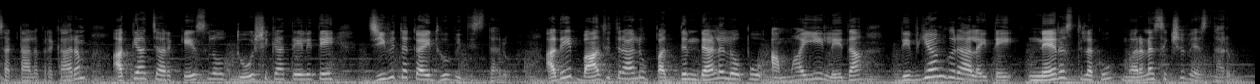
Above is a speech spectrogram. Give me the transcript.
చట్టాల ప్రకారం అత్యాచార కేసులో దోషిగా తేలితే జీవిత ఖైదు విధిస్తారు. అదే బాధితురాలు పద్దెనిమిదేళ్ళలోపు అమ్మాయి లేదా దివ్యాంగురాలైతే నేరస్తులకు మరణశిక్ష వేస్తారు.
